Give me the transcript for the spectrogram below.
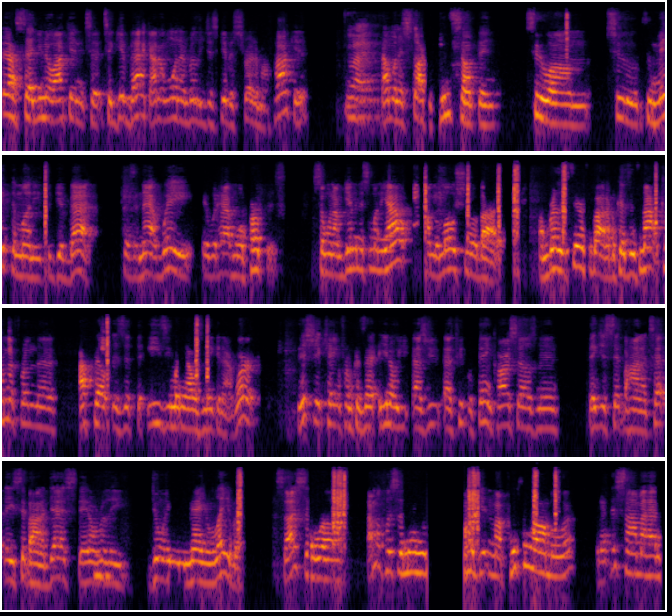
and I said, you know, I can to, to give back, I don't want to really just give it straight in my pocket. Right. I want to start to do something to um to to make the money to give back. Because in that way it would have more purpose. So when I'm giving this money out, I'm emotional about it. I'm really serious about it because it's not coming from the I felt as if the easy money I was making at work. This shit came from because you know as you as people think car salesmen they just sit behind a te- they sit behind a desk they don't mm-hmm. really do any manual labor. So I said, well, I'm gonna put some manual. I'm gonna get in my pushing lawnmower. And at this time I had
